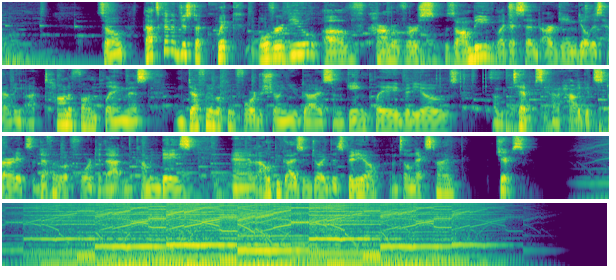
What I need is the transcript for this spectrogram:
So that's kind of just a quick overview of Karmaverse Zombie. Like I said, our game guild is having a ton of fun playing this. I'm definitely looking forward to showing you guys some gameplay videos, some tips, kind of how to get started. So definitely look forward to that in the coming days. And I hope you guys enjoyed this video. Until next time, cheers.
